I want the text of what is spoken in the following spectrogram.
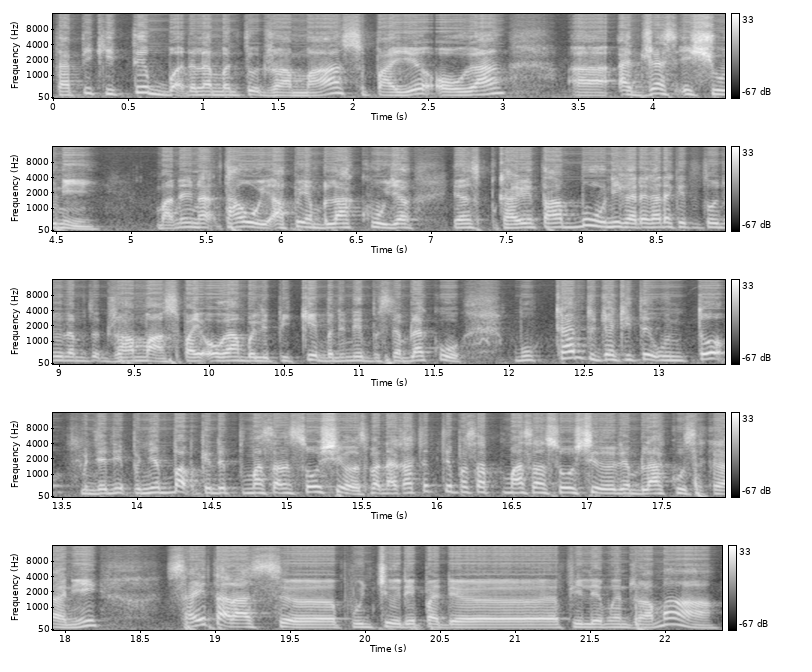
tapi kita buat dalam bentuk drama supaya orang uh, address isu ni Maknanya nak tahu apa yang berlaku yang yang perkara yang tabu ni kadang-kadang kita tunjuk dalam bentuk drama supaya orang boleh fikir benda ni sedang berlaku. Bukan tujuan kita untuk menjadi penyebab kepada permasalahan sosial. Sebab nak kata kita pasal permasalahan sosial yang berlaku sekarang ni, saya tak rasa punca daripada filem dan drama.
